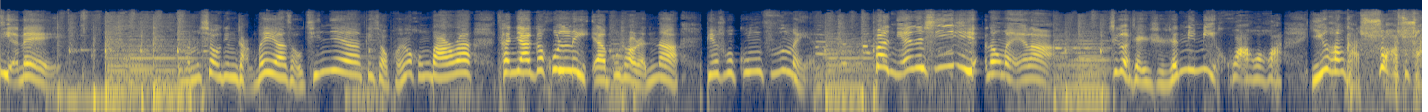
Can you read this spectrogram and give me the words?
劫呗。什么孝敬长辈啊，走亲戚啊，给小朋友红包啊，参加个婚礼啊，不少人呢，别说工资没了，半年的心血都没了。这真是人民币哗哗哗，银行卡刷刷刷。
